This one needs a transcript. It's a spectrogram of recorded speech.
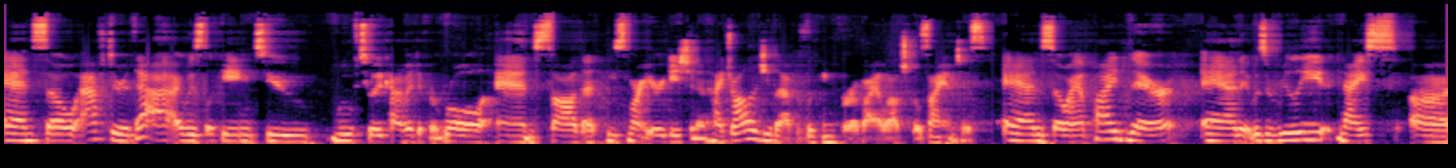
And so after that, I was looking to move to a kind of a different role and saw that the Smart Irrigation and Hydrology Lab was looking for a biological scientist. And so I applied there, and it was a really nice uh,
